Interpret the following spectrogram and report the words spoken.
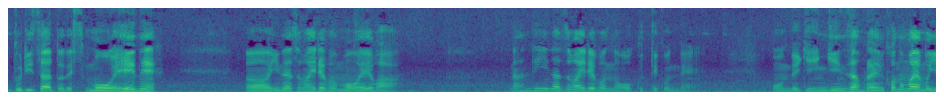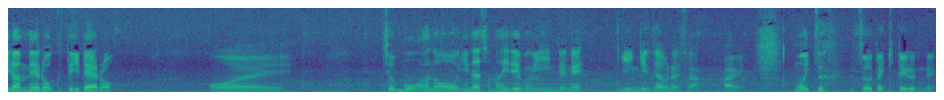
ブリザードです。もうええねん。あ稲妻イレブンもうええわ。なんで稲妻イレブンの送ってくんねん。ほんで、ギンギン侍、この前もいらんメール送ってきたやろ。おい。ちょ、もうあの、稲妻イレブンいいんでね、ギンギン侍さん。はい。もう一つ、普通歌来てるんで、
